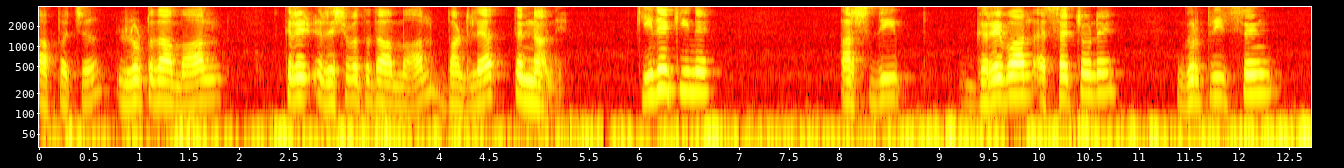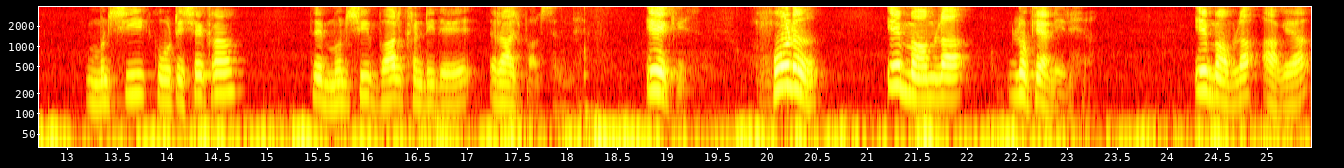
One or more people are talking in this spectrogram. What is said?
ਆਪਸ ਚ ਲੁੱਟਦਾ ਮਾਲ ਰਿਸ਼ਵਤ ਦਾ ਮਾਲ ਵੰਡ ਲਿਆ ਤਿੰਨਾਂ ਨੇ। ਕਿਹਨੇ ਕਿਹਨੇ? ਅਰਸ਼ਦੀਪ ਗਰੇਵਾਲ ਐਸਐਚਓ ਨੇ, ਗੁਰਪ੍ਰੀਤ ਸਿੰਘ, ਮੁਨਸ਼ੀ ਕੋਟ ਸ਼ੇਖਾਂ ਤੇ ਮੁਨਸ਼ੀ ਬਾਲਖੰਡੀ ਦੇ ਰਾਜਪਾਲ ਸਿੰਘ ਨੇ। ਇਹ ਕੇਸ। ਹੁਣ ਇਹ ਮਾਮਲਾ ਲੁਕਿਆ ਨਹੀਂ ਰਿਹਾ। ਇਹ ਮਾਮਲਾ ਆ ਗਿਆ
